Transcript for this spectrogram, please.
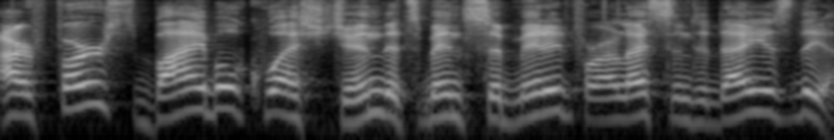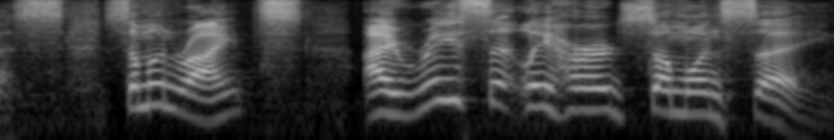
Our first Bible question that's been submitted for our lesson today is this. Someone writes, I recently heard someone say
